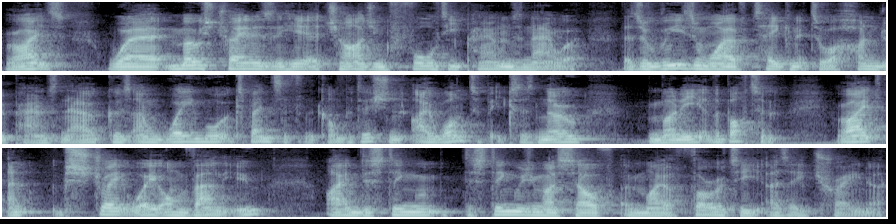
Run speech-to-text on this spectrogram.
right? Where most trainers are here charging £40 an hour. There's a reason why I've taken it to £100 an hour because I'm way more expensive than the competition. I want to be because there's no money at the bottom, right? And straight away on value, I am distingu- distinguishing myself and my authority as a trainer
